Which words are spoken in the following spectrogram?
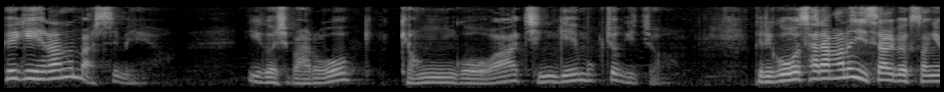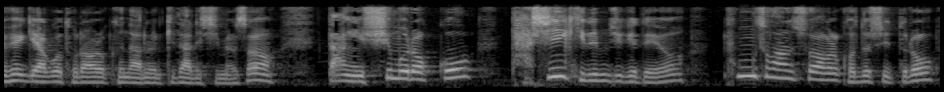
회개해라는 말씀이에요. 이것이 바로 경고와 징계의 목적이죠. 그리고 사랑하는 이스라엘 백성이 회개하고 돌아올 그날을 기다리시면서 땅이 쉼을 얻고 다시 기름지게 되어 풍성한 수확을 거둘 수 있도록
